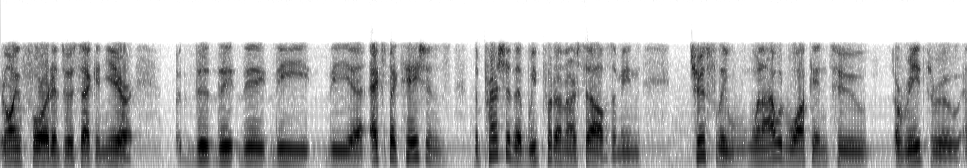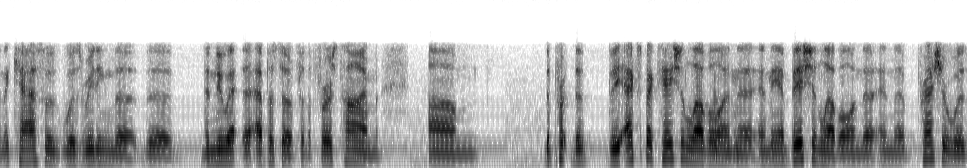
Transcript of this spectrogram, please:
going forward into a second year. The the the the, the uh, expectations, the pressure that we put on ourselves. I mean, truthfully, when I would walk into a read through and the cast was, was reading the the the new episode for the first time. Um, the, the the expectation level and the and the ambition level and the and the pressure was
